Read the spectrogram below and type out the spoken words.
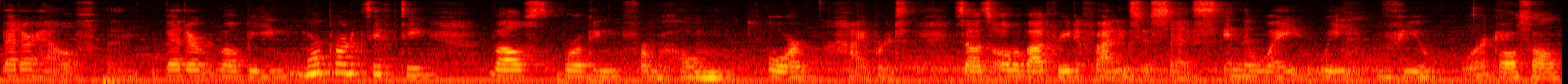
better health, a better well being, more productivity whilst working from home or hybrid. So it's all about redefining success in the way we view work. Awesome.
